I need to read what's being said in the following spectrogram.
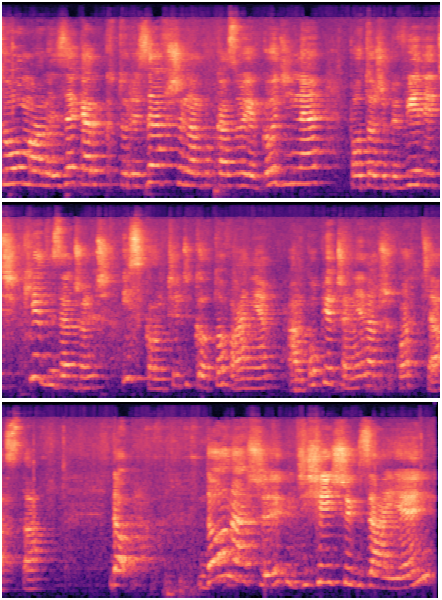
Tu mamy zegar, który zawsze nam pokazuje godzinę, po to, żeby wiedzieć, kiedy zacząć i skończyć gotowanie albo pieczenie na przykład ciasta. Dobra, do naszych dzisiejszych zajęć.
